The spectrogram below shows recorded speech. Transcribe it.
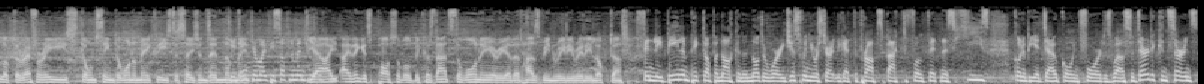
look, the referees don't seem to want to make these decisions in them. Do you think they, there might be supplementary? Yeah, I, I think it's possible because that's the one area that has been really, really looked at. Finlay Bealham picked up a knock and another worry just when you were starting to get the props back to full fitness. He's going to be a doubt going forward as well. So they're the concerns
